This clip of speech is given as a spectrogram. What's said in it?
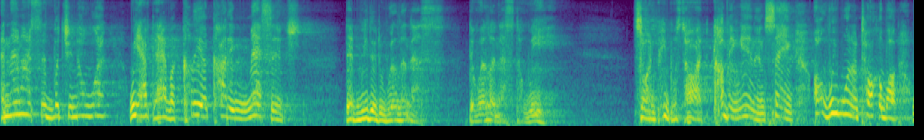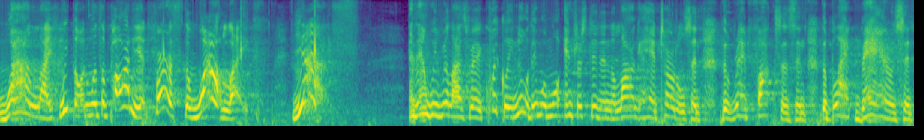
And then I said, but you know what? We have to have a clear cutting message that we to the wilderness, the wilderness to we. So when people start coming in and saying, oh, we want to talk about wildlife, we thought it was a party at first, the wildlife. Yes. Then we realized very quickly, no, they were more interested in the loggerhead turtles and the red foxes and the black bears. And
